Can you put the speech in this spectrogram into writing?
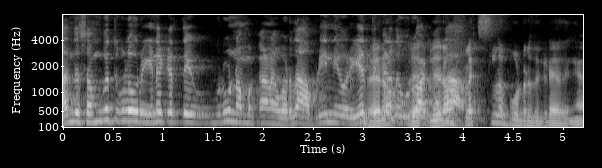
அந்த சமூகத்துக்குள்ள ஒரு இணக்கத்தை இவரும் நமக்கானவர் தான் அப்படின்னு ஒரு உருவாக்குறதா? வெறும் ஃப்ளெக்ஸில் போடுறது கிடையாதுங்க.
